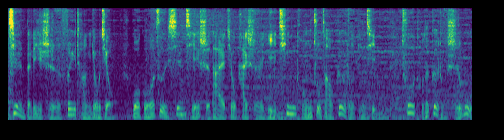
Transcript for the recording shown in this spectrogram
剑的历史非常悠久，我国自先秦时代就开始以青铜铸造各种兵器，出土的各种实物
